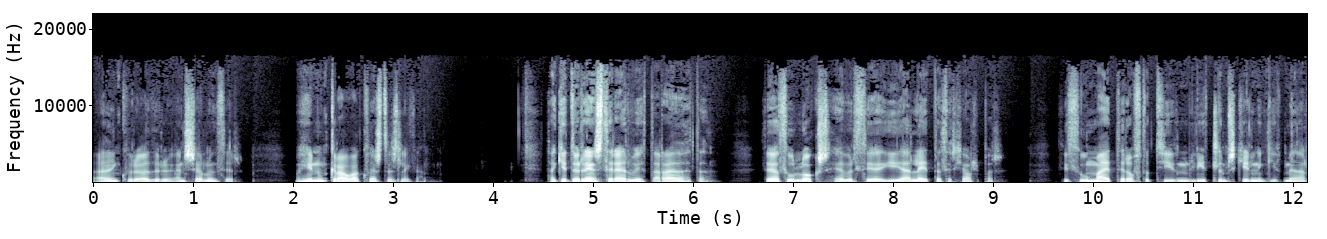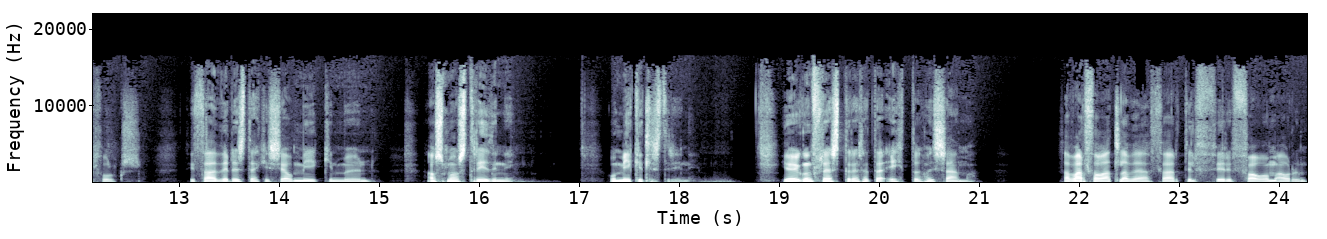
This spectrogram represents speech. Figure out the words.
að einhverju öðru en sjálfum þér og hinn um gráa hverstasleika. Það getur reynst þér erfitt að ræða þetta þegar þú loks hefur þig í að leita þér hjálpar því þú mætir ofta tíðum lítlum skilningi meðal fólks því það virðist ekki sjá mikinn mun á smá stríðinni og mikillistriðinni. Í augum flestur er þetta eitt og hóið sama. Það var þá allavega þar til fyrir fáam árum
